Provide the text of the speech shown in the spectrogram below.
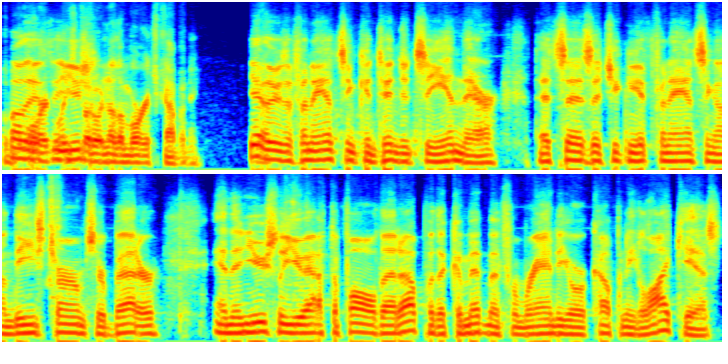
well, or at least go to another mortgage company? Yeah, there's a financing contingency in there that says that you can get financing on these terms or better. And then usually you have to follow that up with a commitment from Randy or a company like his.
